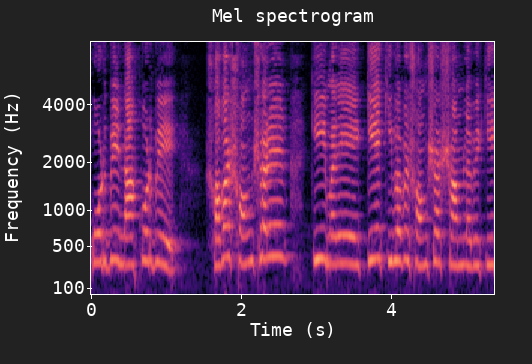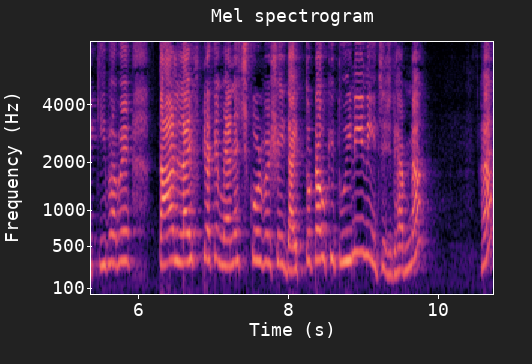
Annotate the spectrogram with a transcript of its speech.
করবে, না করবে? সবার সংসারের কি মানে কে কীভাবে সংসার সামলাবে, কে কীভাবে তার লাইফটাকে ম্যানেজ করবে, সেই দায়িত্বটাও কি তুই নিয়ে নিয়েছিস, ঢ্যাবনা? হ্যাঁ?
